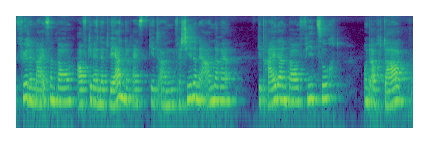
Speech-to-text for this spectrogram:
für den Maisanbau aufgewendet werden. Der Rest geht an verschiedene andere Getreideanbau, Viehzucht und auch da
